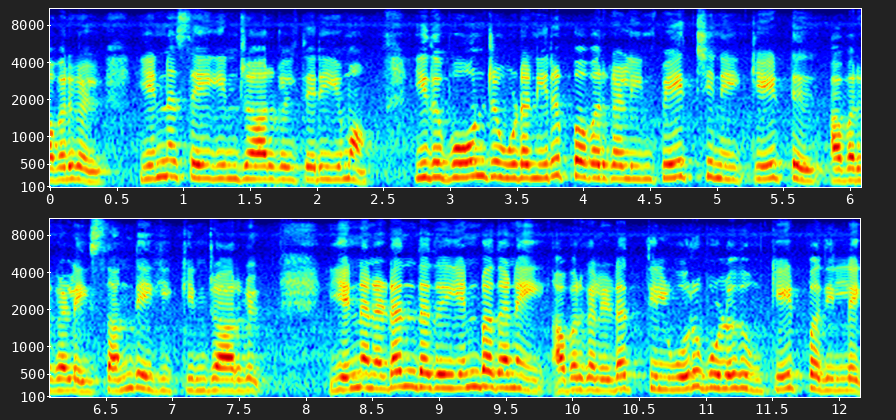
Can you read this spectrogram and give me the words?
அவர்கள் என்ன செய்கின்றார்கள் தெரியுமா? இது போன்று உடன் இருப்பவர்களின் பேச்சினை கேட்டு அவர்களை சந்தேகிக்கின்றார்கள். என்ன நடந்தது என்பதனை அவர்களிடத்தில் ஒருபொழுதும் கேட்பதில்லை.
